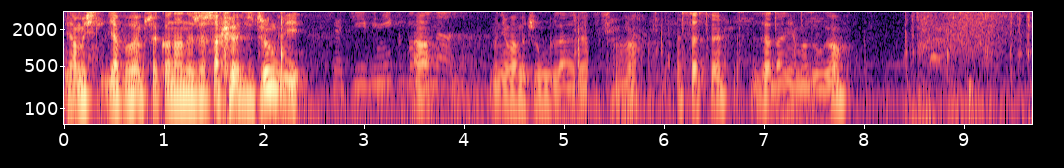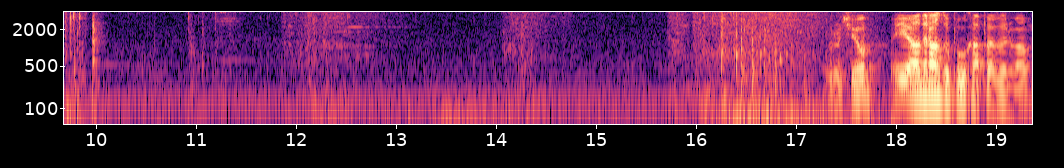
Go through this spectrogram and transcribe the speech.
ja myśl, ja byłem przekonany, że Szaka jest z dżungli. Przeciwnik pokonany. My nie mamy dżunglera. A, SS-y. Zeda nie ma długo. Wrócił i od razu pół HP wyrwał.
